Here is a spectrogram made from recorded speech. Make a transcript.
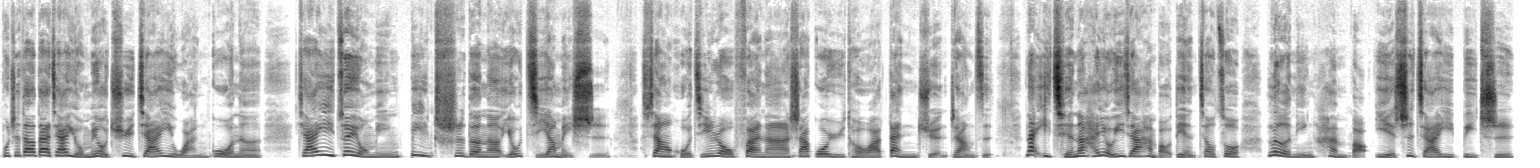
不知道大家有没有去嘉义玩过呢？嘉义最有名必吃的呢，有几样美食，像火鸡肉饭啊、砂锅鱼头啊、蛋卷这样子。那以前呢，还有一家汉堡店叫做乐宁汉堡，也是嘉义必吃。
